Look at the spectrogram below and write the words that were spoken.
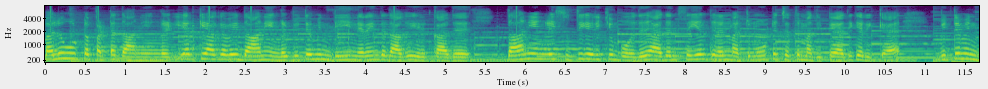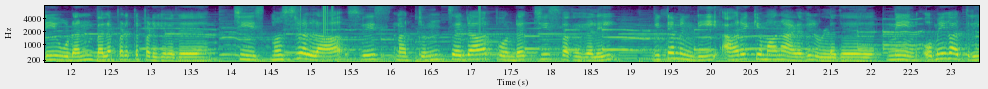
வலுவூட்டப்பட்ட தானியங்கள். இயற்கையாகவே தானியங்கள் விட்டமின் டி நிறைந்ததாக இருக்காது. தானியங்களை சுத்திகரிக்கும் போது அதன் செயல்திறன் மற்றும் ஊட்டச்சத்து மதிப்பை அதிகரிக்க விட்டமின் டி உடன் பலப்படுத்தப்படுகிறது. சீஸ் மொஸ்ரல்லா ஸ்விஸ் மற்றும் செடார் போன்ற சீஸ் வகைகளில் விட்டமின் டி ஆரோக்கியமான அளவில் உள்ளது. மீன் ஒமேகா த்ரீ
